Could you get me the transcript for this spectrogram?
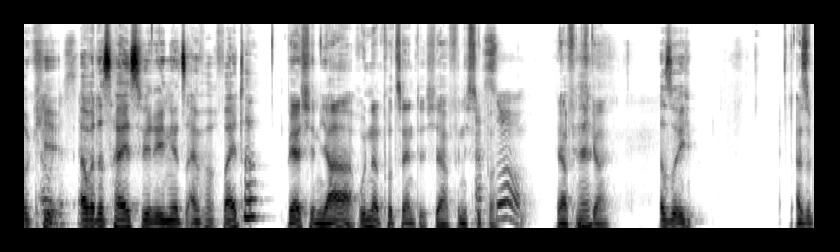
Okay, Oh, das aber das heißt, wir reden jetzt einfach weiter? Bärchen, ja, hundertprozentig. Ja, finde ich Ach super. so. Ja, finde ich geil. Also ich, Also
